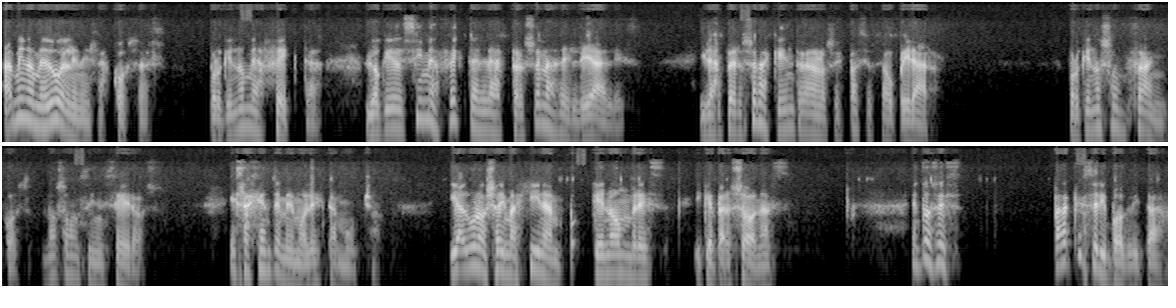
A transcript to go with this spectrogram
A mí no me duelen esas cosas, porque no me afecta. Lo que sí me afecta es las personas desleales y las personas que entran a los espacios a operar, porque no son francos, no son sinceros. Esa gente me molesta mucho. Y algunos ya imaginan qué nombres y qué personas. Entonces, ¿para qué ser hipócrita?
